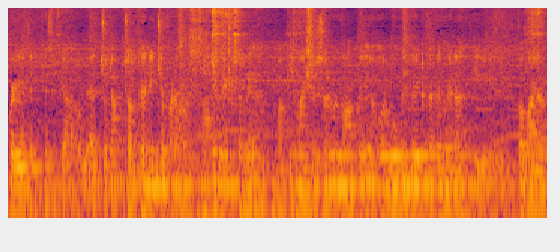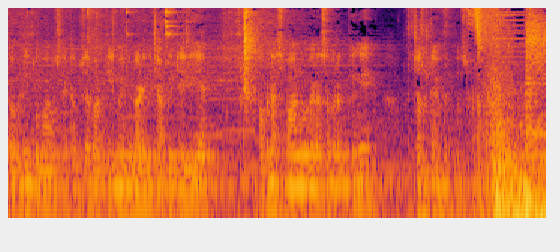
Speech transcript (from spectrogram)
बढ़िया तरीके से तैयार हो गया। चलो आप चलते नीचे फटाफट से, सारे वेट कर रहे हैं। बाकी हिमाचल सर भी वहाँ पे और वो भी वेट कर रहे हैं मेरा कि कब आया कब नहीं तो वहाँ सेटअप से। बाकी मैंने गाड़ी की चाबी ले ली है, अपना सामान वगैरह सब रखेंगे। चलते हैं फिर बस फटाफट।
